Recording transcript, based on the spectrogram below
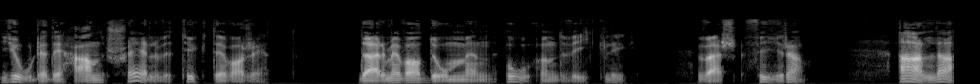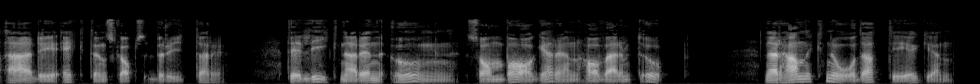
gjorde det han själv tyckte var rätt. Därmed var domen oundviklig. Vers 4. Alla är de äktenskapsbrytare. Det liknar en ugn som bagaren har värmt upp. När han knådat degen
